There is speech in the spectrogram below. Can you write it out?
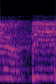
Taking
